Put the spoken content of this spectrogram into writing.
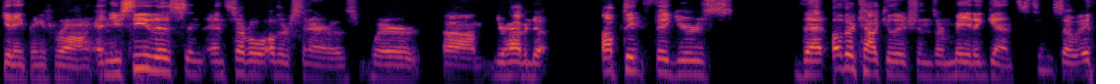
getting things wrong. And you see this in, in several other scenarios where um, you're having to update figures that other calculations are made against. And So if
